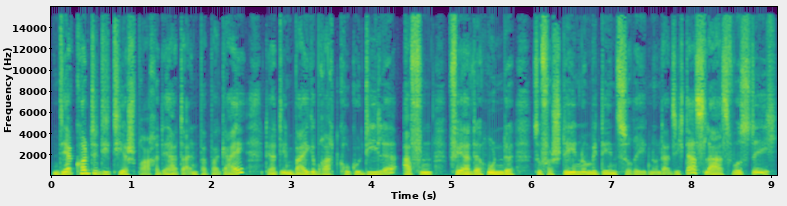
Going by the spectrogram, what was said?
Der konnte die Tiersprache. Der hatte einen Papagei, der hat ihm beigebracht, Krokodile, Affen, Pferde, Hunde zu verstehen und mit denen zu reden. Und als ich das las, wusste ich,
